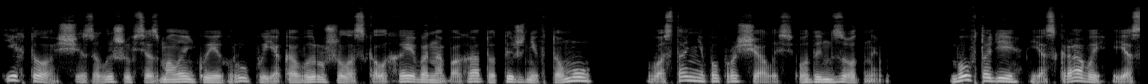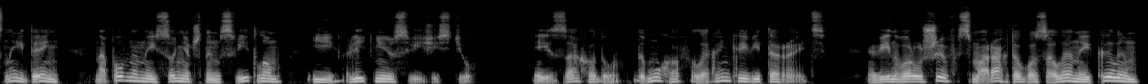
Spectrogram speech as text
ті, хто ще залишився з маленької групи, яка вирушила з Калхейвена багато тижнів тому, востаннє попрощались один з одним. Був тоді яскравий, ясний день, наповнений сонячним світлом і літньою свіжістю. Із заходу дмухав легенький вітерець. Він ворушив смарагдово-зелений килим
